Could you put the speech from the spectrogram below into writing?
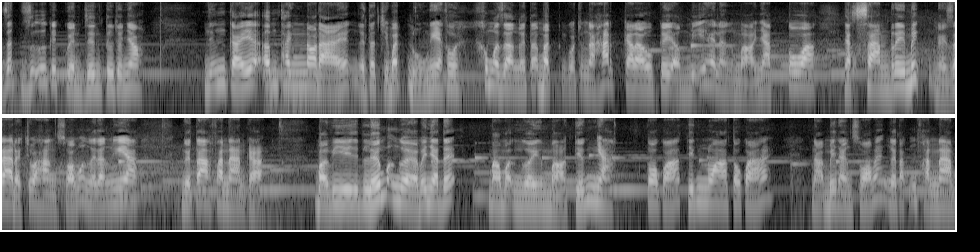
rất giữ cái quyền riêng tư cho nhau những cái âm thanh no đài ấy, người ta chỉ bật đủ nghe thôi. Không bao giờ người ta bật gọi chung là hát karaoke ở Mỹ hay là mở nhạc to nhạc sàn remix để ra để cho hàng xóm của người ta nghe người ta phàn nàn cả. Bởi vì nếu mọi người ở bên Nhật đấy mà mọi người mở tiếng nhạc to quá tiếng loa to quá ấy, là bên hàng xóm ấy người ta cũng phàn nàn.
